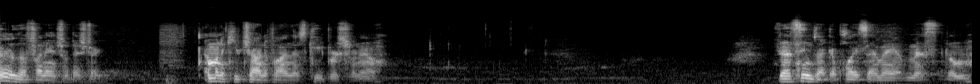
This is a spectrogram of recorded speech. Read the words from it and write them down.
go to the financial district. I'm going to keep trying to find those keepers for now. That seems like a place I may have missed them.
